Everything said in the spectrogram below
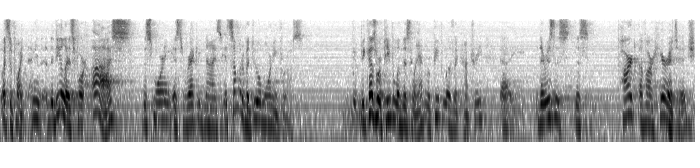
what's the point? I mean, the deal is for us this morning is to recognize it's somewhat of a dual morning for us. Because we're people of this land, we're people of the country, uh, there is this, this part of our heritage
